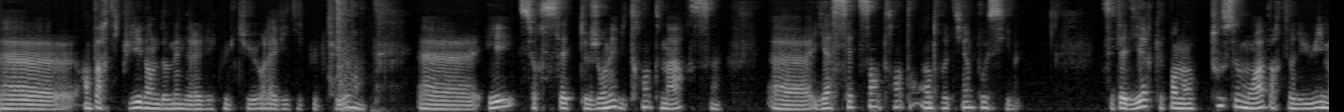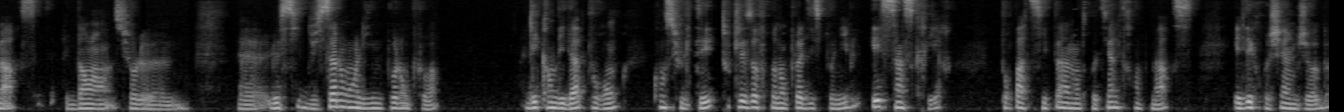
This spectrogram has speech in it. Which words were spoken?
Euh, en particulier dans le domaine de l'agriculture, la viticulture. Euh, et sur cette journée du 30 mars, euh, il y a 730 entretiens possibles. C'est-à-dire que pendant tout ce mois, à partir du 8 mars, sur le site du salon en ligne Pôle emploi, les candidats pourront consulter toutes les offres d'emploi disponibles et s'inscrire pour participer à un entretien le 30 mars et décrocher un job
